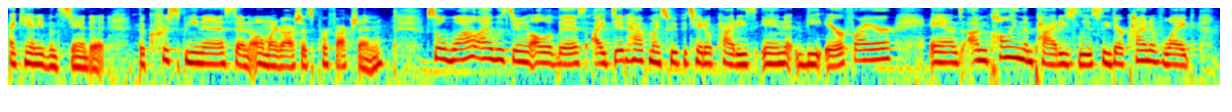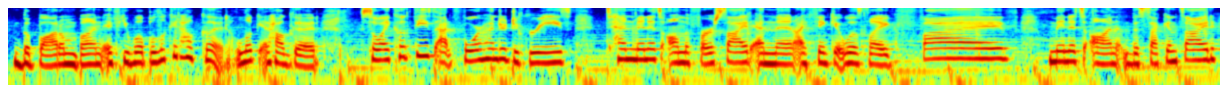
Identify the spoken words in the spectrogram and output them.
I can't even stand it. The crispiness and oh my gosh, it's perfection. So while I was doing all of this, I did have my sweet potato patties in the air fryer and I'm calling them patties loosely. They're kind of like the bottom bun, if you will, but look at how good. Look at how good. So I cooked these at 400 degrees, 10 minutes on the first side, and then I think it was like five minutes on the second side,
